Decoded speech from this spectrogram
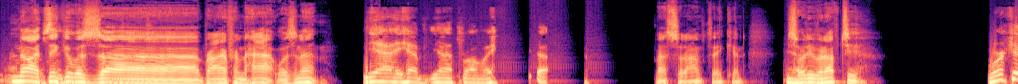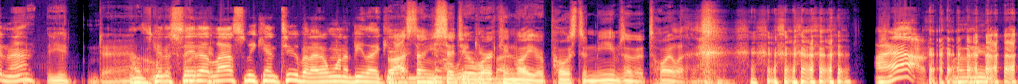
no, I was think it was uh, Brian from the Hat, wasn't it? Yeah, yeah, yeah, probably. Yeah. That's what I'm thinking. So what have you been up to? Working, man. You, I was gonna say that last weekend too, but I don't want to be like yeah, Last I'm time you said you were working while you were posting memes on the toilet. I have. I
